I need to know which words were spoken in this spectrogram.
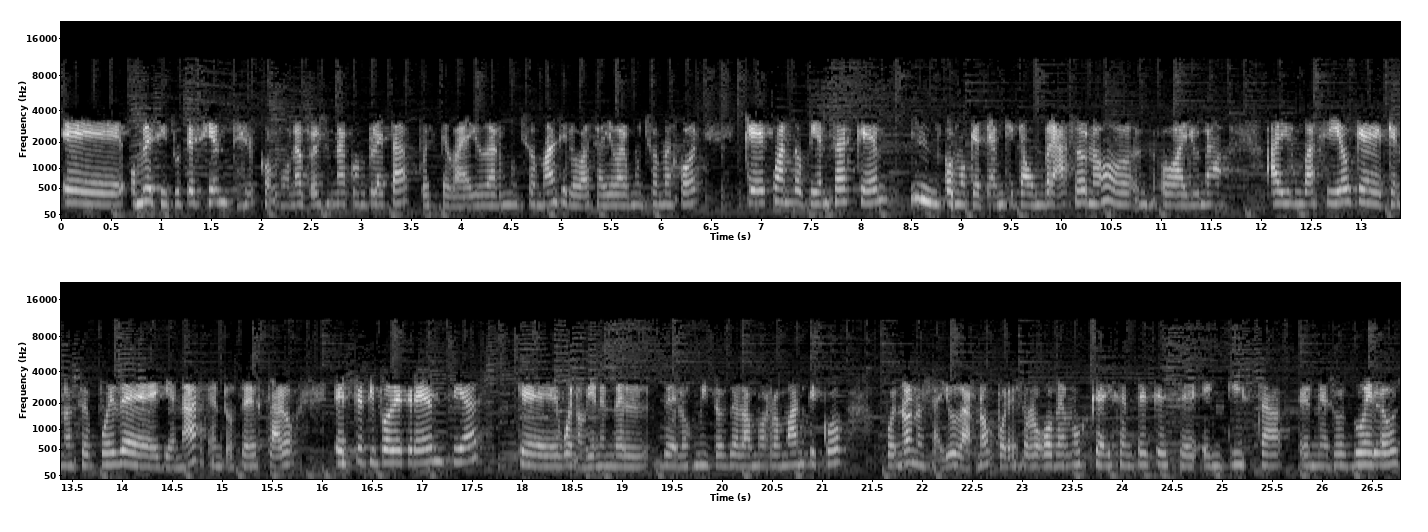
eh, hombre, si tú te sientes como una persona completa, pues te va a ayudar mucho más y lo vas a llevar mucho mejor que cuando piensas que como que te han quitado un brazo, ¿no? O, hay una hay un vacío que, que no se puede llenar. Entonces, claro, este tipo de creencias que, bueno, vienen del, de los mitos del amor romántico, pues no nos ayuda, ¿no? Por eso luego vemos que hay gente que se enquista en esos duelos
